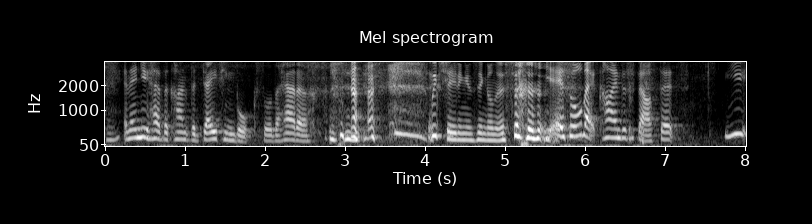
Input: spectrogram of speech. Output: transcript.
Mm. And then you have the kind of the dating books or the how to. Sex, which, dating and singleness. yes, all that kind of stuff that's. You,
